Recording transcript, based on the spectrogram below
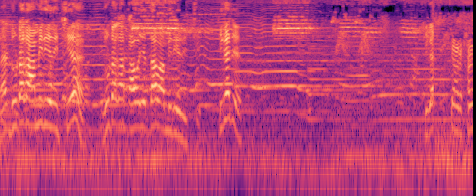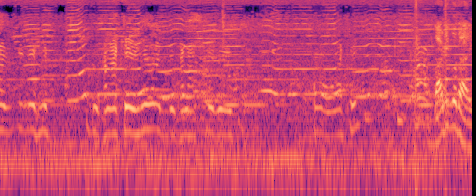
না দু টাকা আমি দিয়ে দিচ্ছি হ্যাঁ? দু টাকা কাগজের দাম আমি দিয়ে দিচ্ছি ঠিক আছে? ঠিক আছে? বাড়ি কোথায়?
